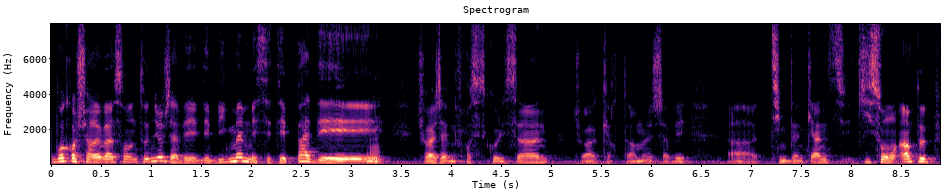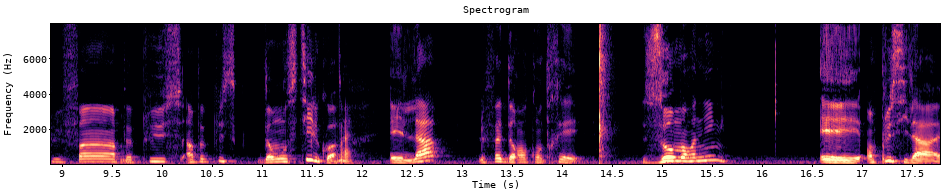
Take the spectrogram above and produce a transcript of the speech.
moi, quand je suis arrivé à San Antonio, j'avais des big men, mais c'était pas des. Mm. Tu vois, j'avais Francisco Wilson, tu vois, Kurt Thomas, j'avais euh, Tim Duncan, qui sont un peu plus fins, un peu plus, un peu plus dans mon style, quoi. Ouais. Et là, le fait de rencontrer Zo Morning, et en plus, il a,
